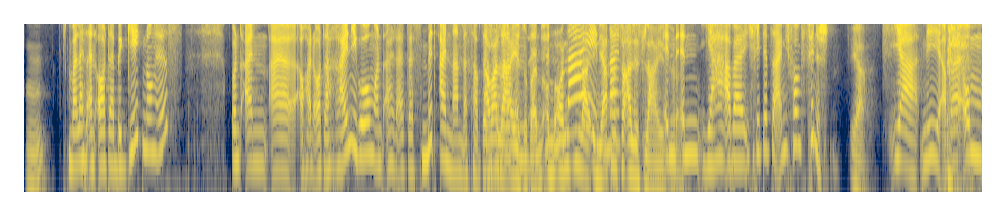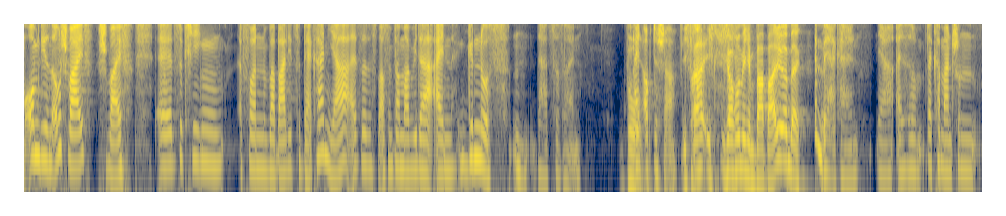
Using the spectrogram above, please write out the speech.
Mhm. Weil es ein Ort der Begegnung ist und ein, äh, auch ein Ort der Reinigung und halt das Miteinanders hauptsächlich. Aber leise, beim Finn- im Onsen, nein, in Japan nein. ist alles leise. In, in, ja, aber ich rede jetzt eigentlich vom Finnischen. Ja. Ja, nee, aber um, um diesen Umschweif, Schweif, äh, zu kriegen von Babali zu Berghain, ja, also das war auf jeden Fall mal wieder ein Genuss, mh, da zu sein. Wo? Ein optischer. Ich frage, ich, ich hole mich im Babali oder im Berg? Im Berghain. Ja, also da kann man schon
